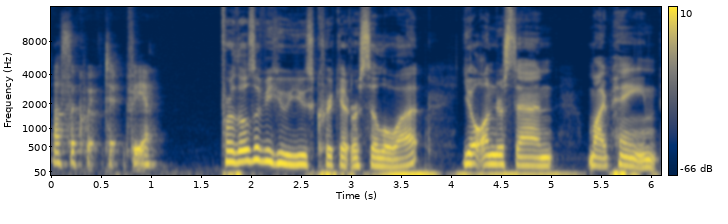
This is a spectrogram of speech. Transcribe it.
that's a quick tip for you. for those of you who use Cricut or Silhouette, you'll understand my pain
